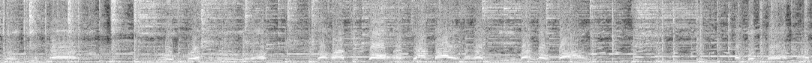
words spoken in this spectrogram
โดยทีมงานลูกเมืองลือนะครับ สามารถติดต่องานจ้างได้นะครับที่บ้านเหล่าฝ้ายตำบลแม่นะครับ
